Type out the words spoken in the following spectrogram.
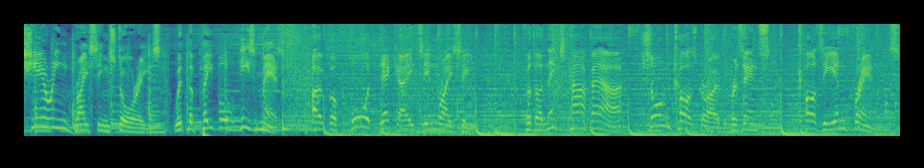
sharing racing stories with the people he's met over four decades in racing. For the next half hour, Sean Cosgrove presents Cozzy and Friends.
